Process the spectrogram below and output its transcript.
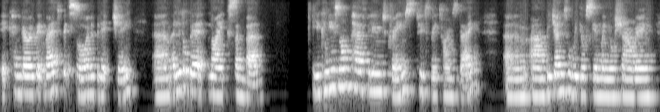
It can go a bit red, a bit sore and a bit itchy, um, a little bit like sunburn. You can use non-perfumed creams two to three times a day um, and be gentle with your skin when you're showering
